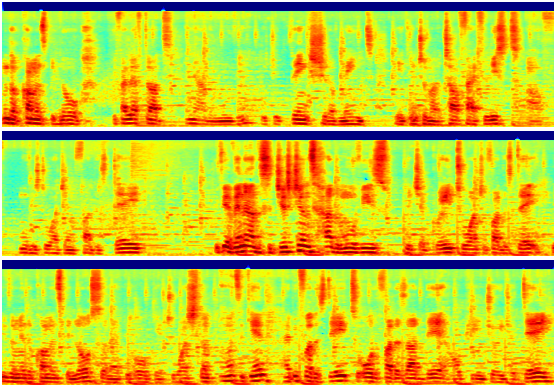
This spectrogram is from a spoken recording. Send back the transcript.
in the comments below if I left out any other movie which you think should have made it into my top five list of movies to watch on Father's Day. If you have any other suggestions, other movies which are great to watch on Father's Day, leave them in the comments below so that we all get to watch them. And once again, happy Father's Day to all the fathers out there. I hope you enjoyed your day.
